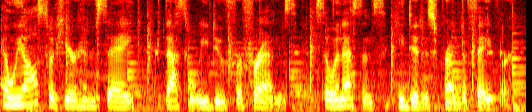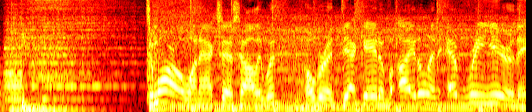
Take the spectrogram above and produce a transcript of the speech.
And we also hear him say, that's what we do for friends. So in essence, he did his friend a favor. Tomorrow on Access Hollywood, over a decade of Idol, and every year they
